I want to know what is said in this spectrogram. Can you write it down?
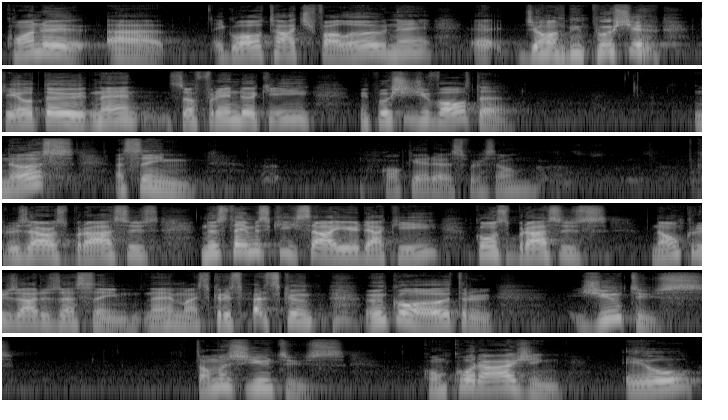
Quando uh, igual o Tati falou, né? É, John, me puxa, que eu estou né, sofrendo aqui, me puxa de volta. Nós, assim, qual que era a expressão? Cruzar os braços. Nós temos que sair daqui com os braços não cruzados assim, né? mas cruzados com, um com o outro, juntos. Estamos juntos, com coragem. Eu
